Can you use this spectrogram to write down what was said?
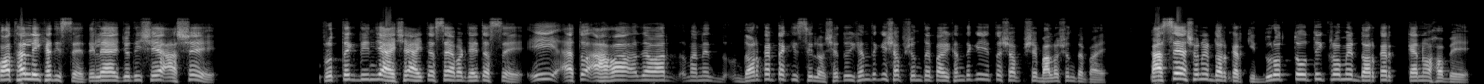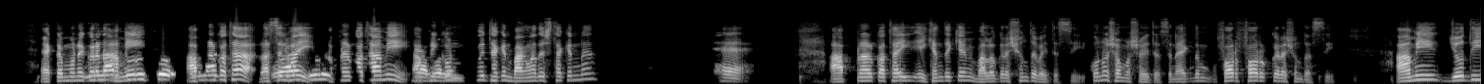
কথা লেইখা দিছে। তাইলে যদি সে আসে, প্রত্যেকদিন যে আইসা আইতাছে আবার যাইতাছে, এই এত আওয়া যাওয়ার মানে দরকারটা কি ছিল? সে তো ঐখান থেকেই সব শুনতে পায়, ওইখান থেকেই তো সব সে ভালো শুনতে পায়। কাছে আসনের দরকার কি? দূরত্ব অতিক্রমের দরকার কেন হবে? একটা মনে করেন আমি আপনার কথা রাসেল ভাই, আপনার কথা আমি, হ্যাঁ, আপনি কোন কই থাকেন? বাংলাদেশ থাকেন না? হ্যাঁ, আপনার কথাই এইখান থেকে আমি ভালো করে শুনতে পাইতেছি। কোন সমস্যা হইতেছে না। একদম ফর, ফর করে শুনতাছি। আমি যদি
